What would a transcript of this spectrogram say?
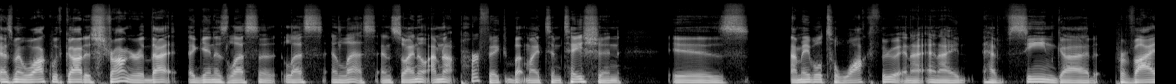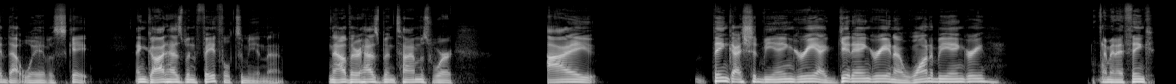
as my walk with God is stronger, that again is less, uh, less and less. And so I know I'm not perfect, but my temptation is I'm able to walk through it, and I and I have seen God provide that way of escape, and God has been faithful to me in that. Now there has been times where I think I should be angry, I get angry, and I want to be angry. I mean, I think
